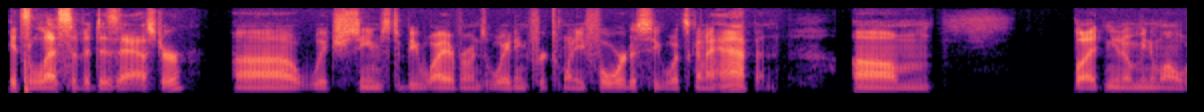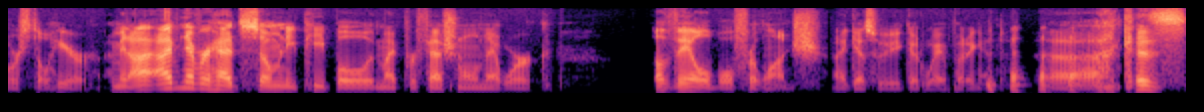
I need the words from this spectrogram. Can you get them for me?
it's less of a disaster, uh, which seems to be why everyone's waiting for 24 to see what's going to happen. Um, but you know, meanwhile, we're still here. I mean, I, I've never had so many people in my professional network available for lunch. I guess would be a good way of putting it, because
